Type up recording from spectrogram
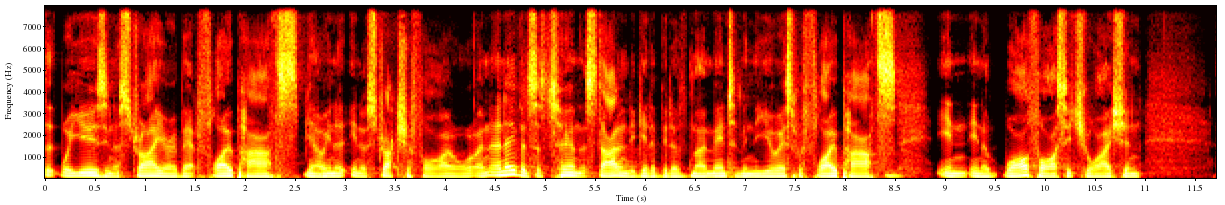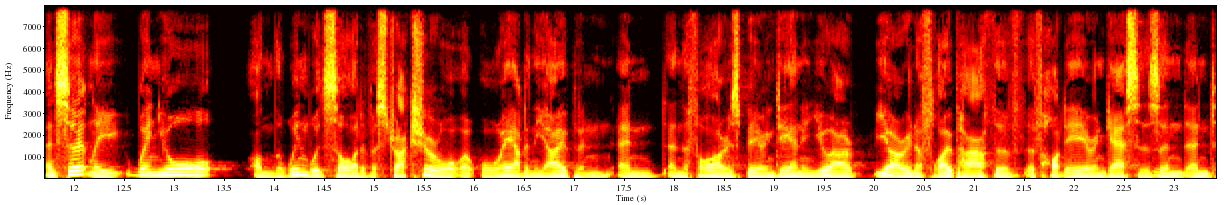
that we use in Australia about flow paths, you know, in a, in a structure fire, or, and, and even it's a term that's starting to get a bit of momentum in the US with flow paths in, in a wildfire situation. And certainly when you're on the windward side of a structure or, or out in the open and, and the fire is bearing down and you are you are in a flow path of, of hot air and gases and, and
